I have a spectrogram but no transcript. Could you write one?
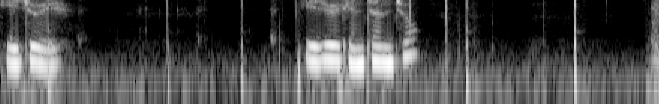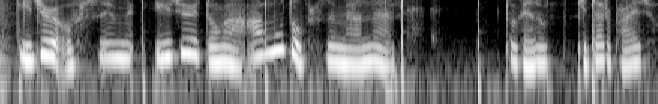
2주일. 2주일 괜찮죠? 2주일 없으면 2주일 동안 아무도 없으면은 또 계속 기다려 봐야죠.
